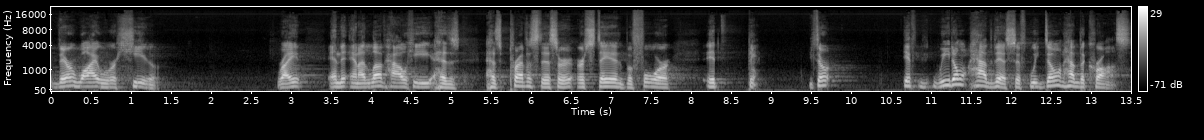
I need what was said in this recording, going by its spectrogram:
they're why we're here. Right? And, and I love how he has, has prefaced this or, or stated before. It, there, if we don't have this, if we don't have the cross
